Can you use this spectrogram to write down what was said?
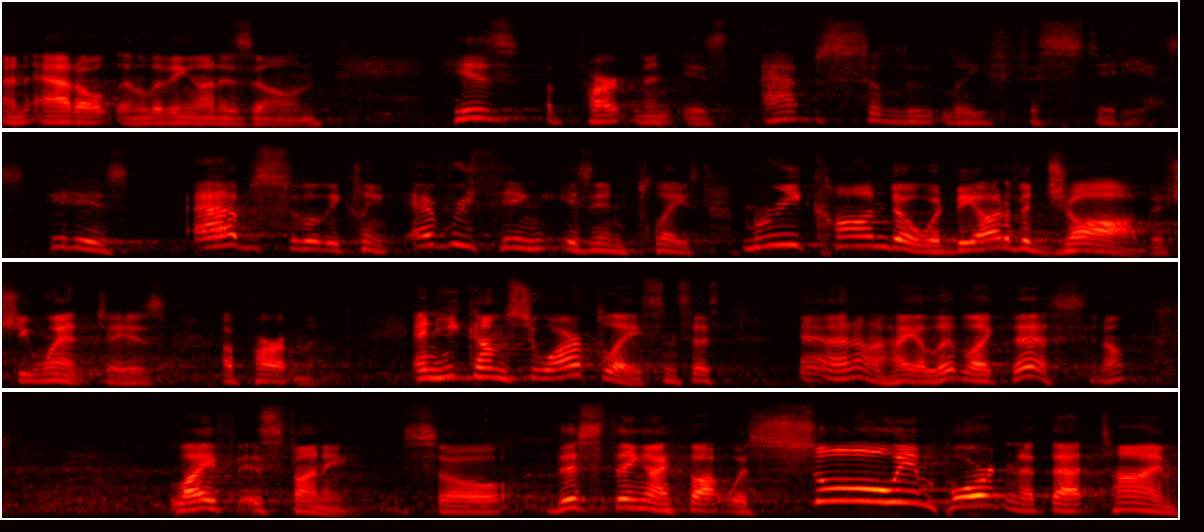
an adult and living on his own, his apartment is absolutely fastidious. It is absolutely clean. Everything is in place. Marie Kondo would be out of a job if she went to his apartment. And he comes to our place and says, Yeah, I don't know how you live like this, you know? Life is funny. So, this thing I thought was so important at that time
